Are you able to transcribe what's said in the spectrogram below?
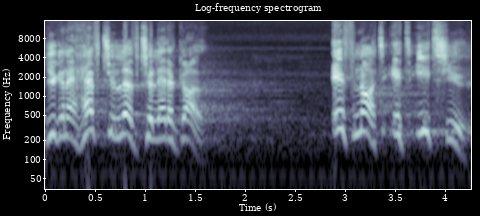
You're going to have to live to let it go. If not, it eats you.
